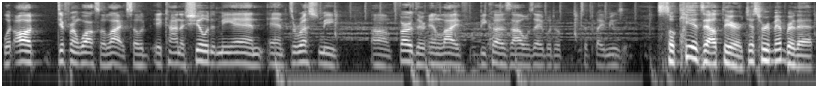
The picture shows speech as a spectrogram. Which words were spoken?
with all different walks of life. So it kind of shielded me and and thrust me um, further in life because I was able to to play music. So, kids out there, just remember that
